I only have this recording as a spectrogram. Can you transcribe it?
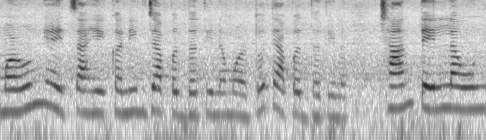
मळून घ्यायचं आहे. कणिक ज्या पद्धतीनं मळतो त्या पद्धतीनं. छान तेल लावून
